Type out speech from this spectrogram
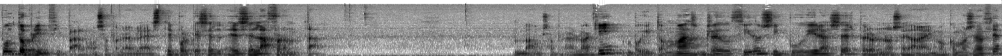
Punto principal, vamos a ponerle a este porque es, el, es la frontal. Vamos a ponerlo aquí, un poquito más reducido si pudiera ser, pero no sé ahora mismo cómo se hace.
